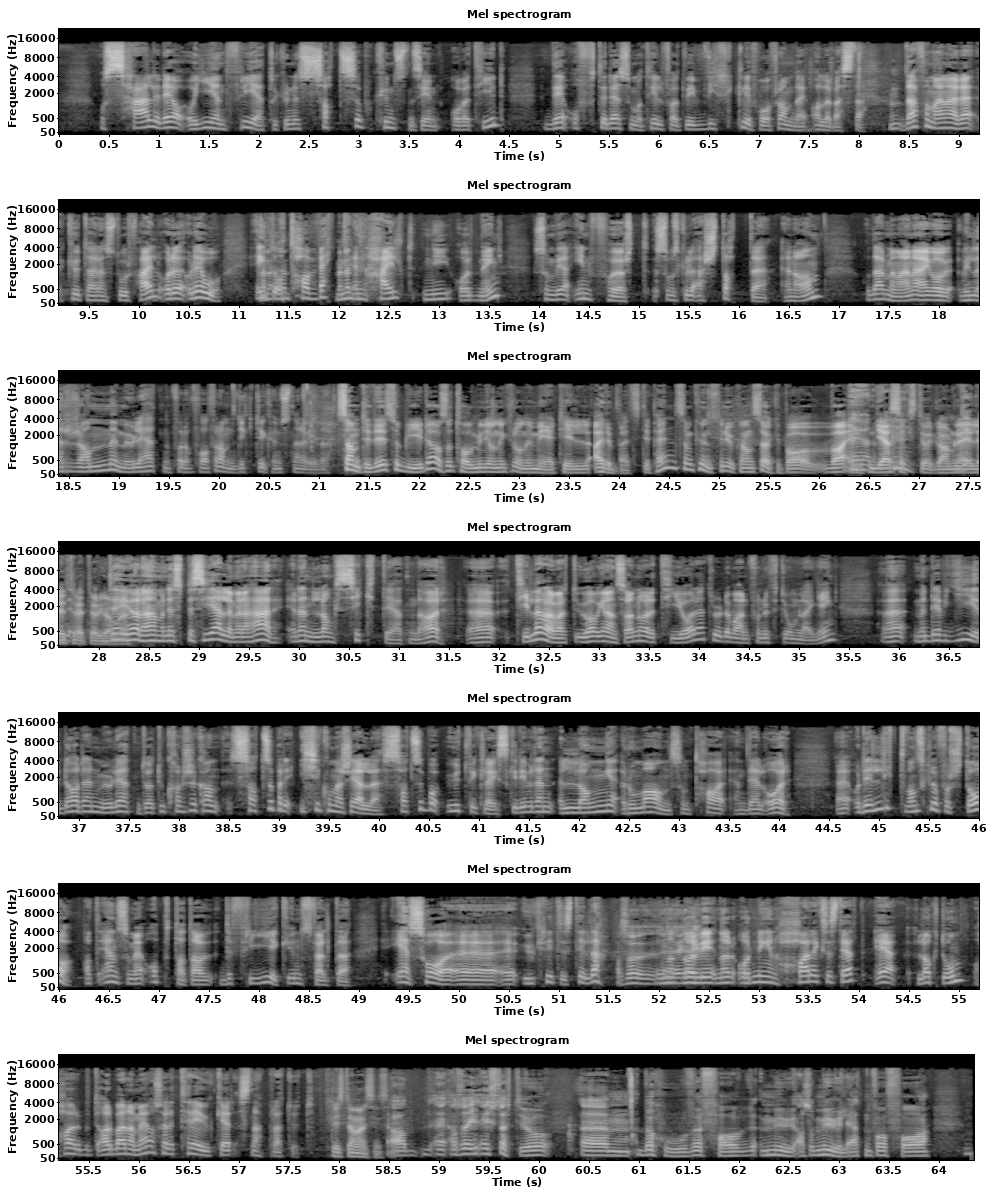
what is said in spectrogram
Og særlig det å gi en frihet til å kunne satse på kunsten sin over tid, det er ofte det som må til for at vi virkelig får fram de aller beste. Derfor mener jeg det kuttet er en stor feil. Og det, og det er jo egentlig Men- å ta vekk men en- en helt ny ordning som vi har innført som skulle erstatte en annen. Og dermed mener jeg òg vil ramme muligheten for å få fram dyktige kunstnere videre. Samtidig så blir det altså 12 millioner kroner mer til arbeidsstipend som kunstnere kan søke på, hva enten de er 60 år gamle eller 30 år gamle. Det gjør det, men det spesielle med det her er den langsiktigheten det har. Eh, tidligere har det vært uavgrensa, nå er det ti år. Jeg tror det var en fornuftig omlegging. Eh, men det gir da den muligheten til at du kanskje kan satse på det ikke-kommersielle. Satse på å utvikle skrive den lange romanen som tar en del år. Eh, og det er litt vanskelig å forstå at en som er opptatt av det frie kunstfeltet, er så eh, ukritisk til det. Altså, Når, jeg- når, vi, når ordningen har eksistert, er lagt om og har blitt arbeida med, og så er det tre uker snap rett ut. Christian Meisingsen. Ja, altså jeg, jeg støtter jo behovet for altså muligheten for å få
